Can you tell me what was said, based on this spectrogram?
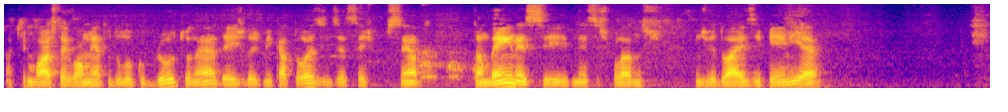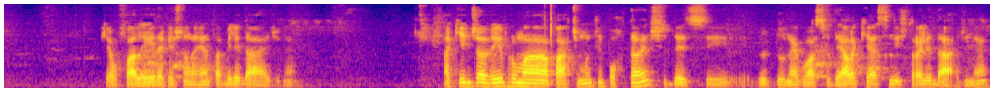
Aqui mostra o aumento do lucro bruto, né, desde 2014 em 16% também nesse, nesses planos individuais e PNE, que eu falei da questão da rentabilidade. Né? Aqui a gente já veio para uma parte muito importante desse, do, do, negócio dela, que é a sinistralidade. Né?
